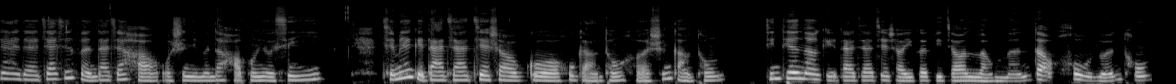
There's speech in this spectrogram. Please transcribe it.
亲爱的嘉兴粉，大家好，我是你们的好朋友新一。前面给大家介绍过沪港通和深港通，今天呢给大家介绍一个比较冷门的沪伦通。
